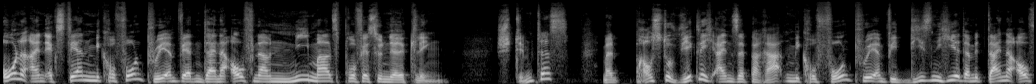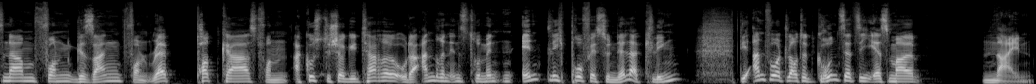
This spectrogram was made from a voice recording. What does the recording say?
Ohne einen externen Mikrofon-Preamp werden deine Aufnahmen niemals professionell klingen. Stimmt das? Ich meine, brauchst du wirklich einen separaten Mikrofon-Preamp wie diesen hier, damit deine Aufnahmen von Gesang, von Rap, Podcast, von akustischer Gitarre oder anderen Instrumenten endlich professioneller klingen? Die Antwort lautet grundsätzlich erstmal nein.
